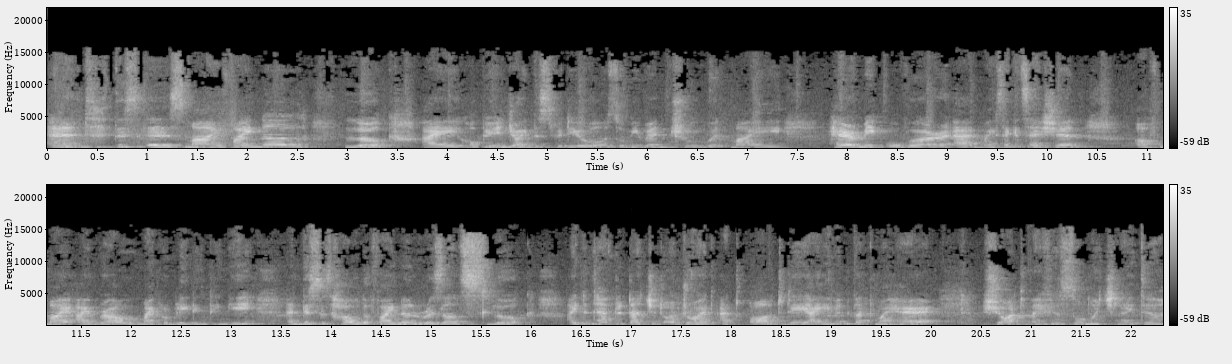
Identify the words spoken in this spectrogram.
And this is my final look. I hope you enjoyed this video. So we went through with my hair makeover and my second session of my eyebrow microblading thingy. And this is how the final results look. I didn't have to touch it or draw it at all today. I even cut my hair short and i feel so much lighter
